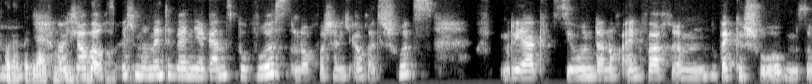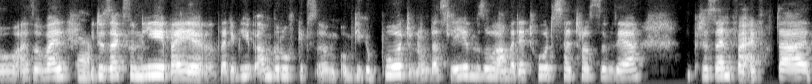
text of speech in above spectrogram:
Oder mhm. Begleitung. Aber ich glaube, auch solche Momente werden ja ganz bewusst und auch wahrscheinlich auch als Schutzreaktion dann noch einfach ähm, weggeschoben. So. Also weil, ja. wie du sagst, so nee, bei, bei dem Hebammenberuf geht es um, um die Geburt und um das Leben so, aber der Tod ist halt trotzdem sehr präsent, weil einfach da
